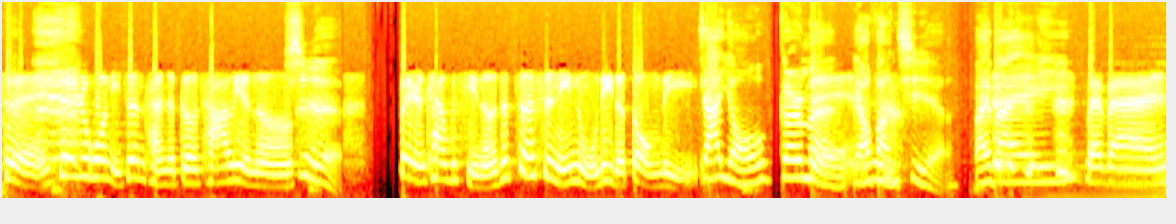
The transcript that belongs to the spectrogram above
对，所以如果你正谈着哥擦练呢，是被人看不起呢，这正是你努力的动力。加油，哥们，不要放弃，拜拜，拜拜。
